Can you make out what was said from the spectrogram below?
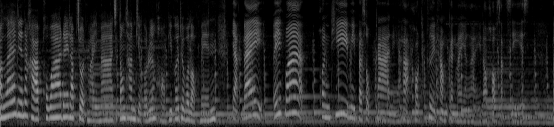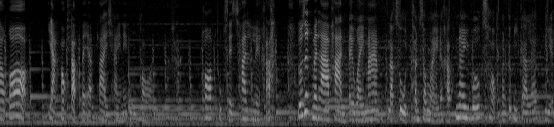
ตอนแรกเนี่ยนะคะ เพราะว่าได้รับโจทย์ใหม่มาจะต้องทำเกี่ยวกับเรื่องของ people development อยากได้ เอ๊ะว่าคนที่มีประสบการณ์อย่างเงี้ยค่ะ เขาเคยทำกันมาอย่างไง แล้วเขา success เราก็อยากเอากลับไปแอพพลายใช้ในองค์กรอย่างเงี้ยค่ะ อบทุกเซสชันเลยค่ะ รู้สึกเวลาผ่านไปไวมาก หลักสูตรทันสมัยนะคะในเวิร์กช็อปมันก็มีการแลกเปลี่ยน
